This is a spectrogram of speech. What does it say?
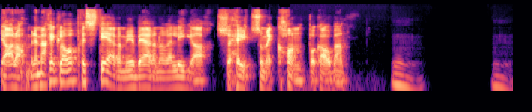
Ja da, men jeg merker jeg klarer å prestere mye bedre når jeg ligger så høyt som jeg kan på karben. Mm. Mm.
